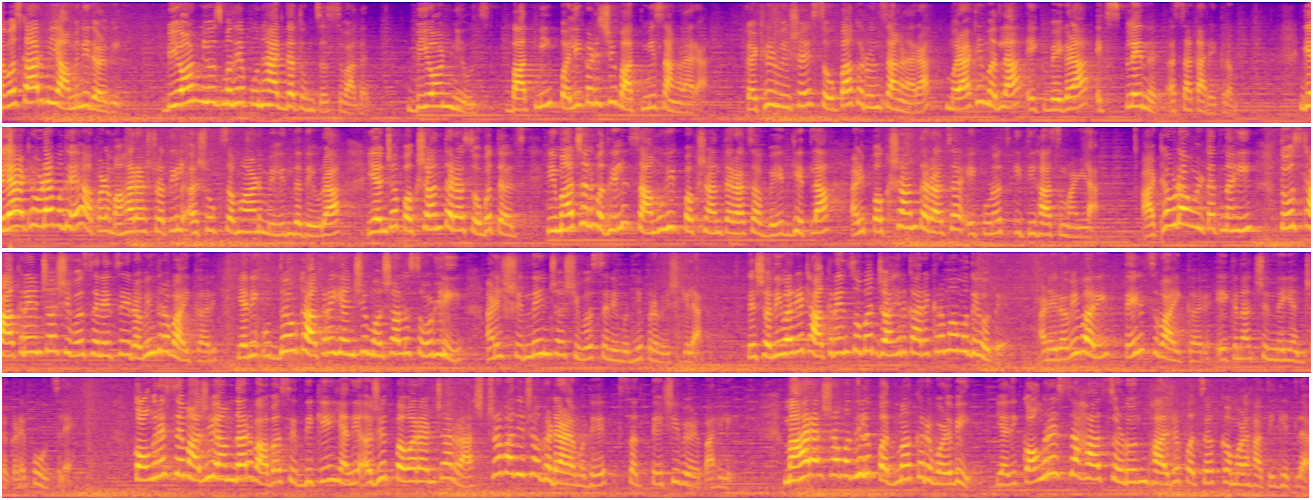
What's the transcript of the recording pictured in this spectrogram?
नमस्कार मी यामिनी दळवी. बियॉन्ड न्यूजमध्ये पुन्हा एकदा तुमचं स्वागत. बियॉन्ड न्यूज बातमी पलीकडची बातमी सांगणारा कठीण विषय सोपा करून सांगणारा मराठीमधला एक वेगळा एक्सप्लेनर असा कार्यक्रम. गेल्या आठवड्यामध्ये आपण महाराष्ट्रातील अशोक चव्हाण मिलिंद देवरा यांच्या पक्षांतरासोबतच हिमाचलमधील सामूहिक पक्षांतराचा वेध घेतला आणि पक्षांतराचा एकूणच इतिहास मांडला. आठवडा उलटत नाही. तोच ठाकरेंच्या शिवसेनेचे रवींद्र वायकर यांनी उद्धव ठाकरे यांची मशाल सोडली आणि शिंदेंच्या शिवसेनेमध्ये प्रवेश केला. ते शनिवारी ठाकरेंसोबत जाहीर कार्यक्रमामध्ये होते आणि रविवारी तेच वायकर एकनाथ शिंदे यांच्याकडे पोहोचले. काँग्रेसचे माजी आमदार बाबा सिद्दीकी यांनी अजित पवारांच्या राष्ट्रवादीच्या घड्याळामध्ये सत्तेची वेळ पाहिली. महाराष्ट्रामधील पद्माकर वळवी यांनी काँग्रेसचा हात सोडून भाजपचं कमळ हाती घेतलं.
